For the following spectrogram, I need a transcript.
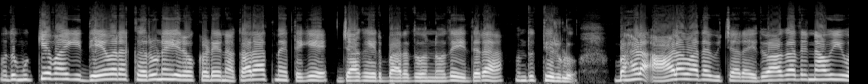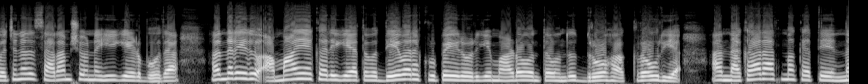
ಒಂದು ಮುಖ್ಯವಾಗಿ ದೇವರ ಕರುಣೆ ಇರೋ ಕಡೆ ನಕಾರಾತ್ಮಕತೆಗೆ ಜಾಗ ಇರಬಾರದು ಅನ್ನೋದೇ ಇದರ ಒಂದು ತಿರುಳು. ಬಹಳ ಆಳವಾದ ವಿಚಾರ ಇದು. ಹಾಗಾದ್ರೆ ನಾವು ಈ ವಚನದ ಸಾರಾಂಶವನ್ನ ಹೀಗೆ ಹೇಳ್ಬೋದಾ? ಅಂದರೆ ಇದು ಅಮಾಯಕರಿಗೆ ಅಥವಾ ದೇವರ ಕೃಪೆ ಇರೋರಿಗೆ ಮಾಡುವಂತ ಒಂದು ದ್ರೋಹ, ಕ್ರೌರ್ಯ. ಆ ನಕಾರಾತ್ಮಕತೆಯನ್ನ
